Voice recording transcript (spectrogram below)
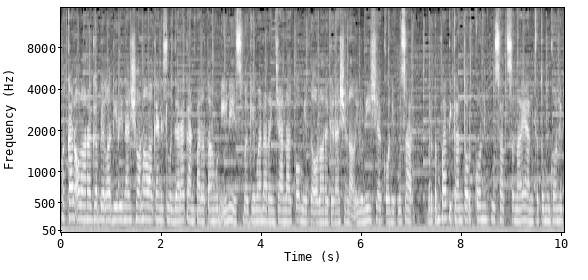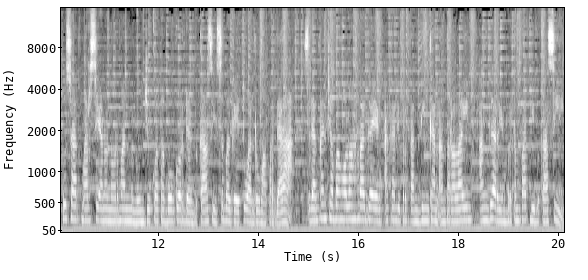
Pekan Olahraga Bela Diri Nasional akan diselenggarakan pada tahun ini sebagaimana rencana Komite Olahraga Nasional Indonesia KONI Pusat. Bertempat di kantor KONI Pusat Senayan, Ketum KONI Pusat Marciano Norman menunjuk Kota Bogor dan Bekasi sebagai tuan rumah perdana. Sedangkan cabang olahraga yang akan dipertandingkan antara lain Anggar yang bertempat di Bekasi,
